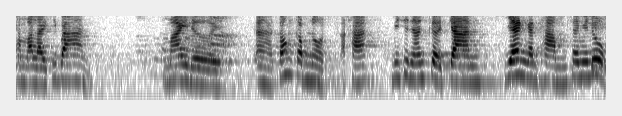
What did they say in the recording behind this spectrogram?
ทำอะไรที่บ้าน ไม่เลยต้องกำหนดนะคะมิฉะนั้นเกิดการแย่งกันทำใช่ไหมลูก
